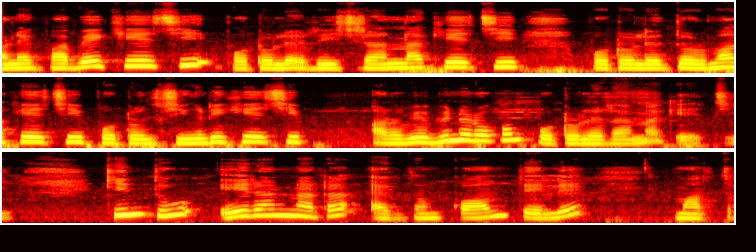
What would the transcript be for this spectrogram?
অনেকভাবেই খেয়েছি, পটলের রিচ রান্না খেয়েছি, পটলের দোরমা খেয়েছি, পটল চিংড়ি খেয়েছি, আরও বিভিন্ন রকম পটলের রান্না খেয়েছি। কিন্তু এই রান্নাটা একদম কম তেলে মাত্র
